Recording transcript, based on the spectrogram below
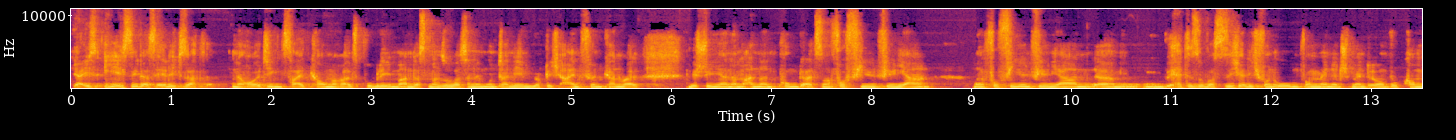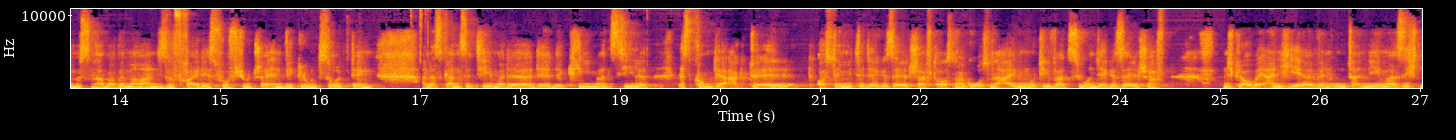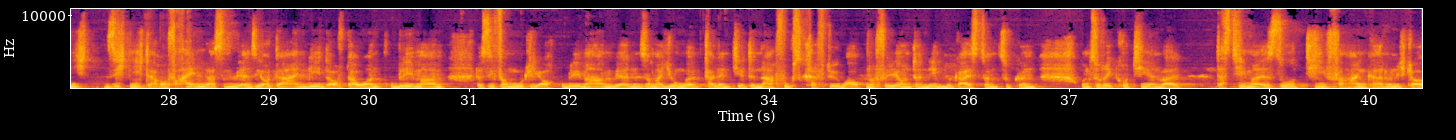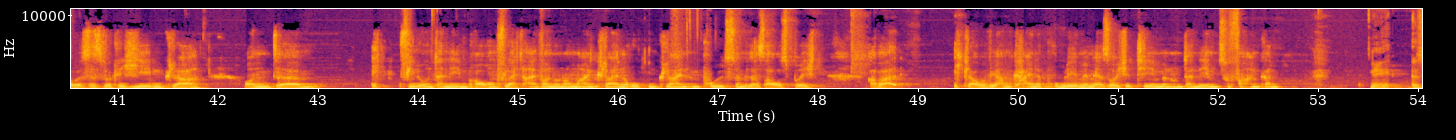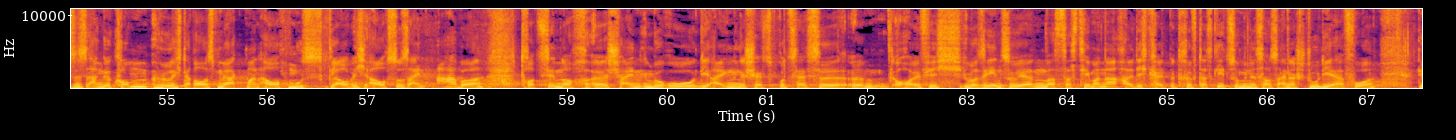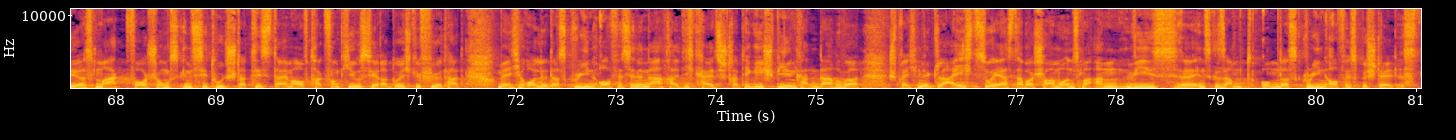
Ja, ich, ich, ich sehe das ehrlich gesagt in der heutigen Zeit kaum noch als Problem an, dass man sowas in einem Unternehmen wirklich einführen kann, weil wir stehen ja an einem anderen Punkt als noch vor vielen, vielen Jahren. Ne, vor vielen, vielen Jahren ähm, hätte sowas sicherlich von oben vom Management irgendwo kommen müssen. Aber wenn man an diese Fridays for Future Entwicklung zurückdenkt, an das ganze Thema der, der, der Klimaziele, es kommt ja aktuell aus der Mitte der Gesellschaft, aus einer großen Eigenmotivation der Gesellschaft. Und ich glaube eigentlich eher, wenn Unternehmer sich nicht, sich nicht darauf einlassen, werden sie auch dahingehend auf Dauer ein Problem haben, dass sie vermutlich auch Probleme haben werden, sag mal, junge, talentierte Nachwuchskräfte überhaupt noch für ihr Unternehmen begeistern zu können und zu rekrutieren, weil das Thema ist so tief verankert und ich glaube, es ist wirklich jedem klar. Und ähm, ich, viele Unternehmen brauchen vielleicht einfach nur noch mal einen kleinen Ruck, einen kleinen Impuls, damit das ausbricht. Aber ich glaube, wir haben keine Probleme mehr, solche Themen in Unternehmen zu verankern. Nee, es ist angekommen, höre ich daraus, merkt man auch, muss, glaube ich, auch so sein. Aber trotzdem noch äh, scheinen im Büro die eigenen Geschäftsprozesse ähm, häufig übersehen zu werden, was das Thema Nachhaltigkeit betrifft. Das geht zumindest aus einer Studie hervor, die das Marktforschungsinstitut Statista im Auftrag von Kiosera durchgeführt hat. Und welche Rolle das Green Office in der Nachhaltigkeitsstrategie spielen kann, darüber sprechen wir gleich. Zuerst aber schauen wir uns mal an, wie es äh, insgesamt um das Green Office bestellt ist.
